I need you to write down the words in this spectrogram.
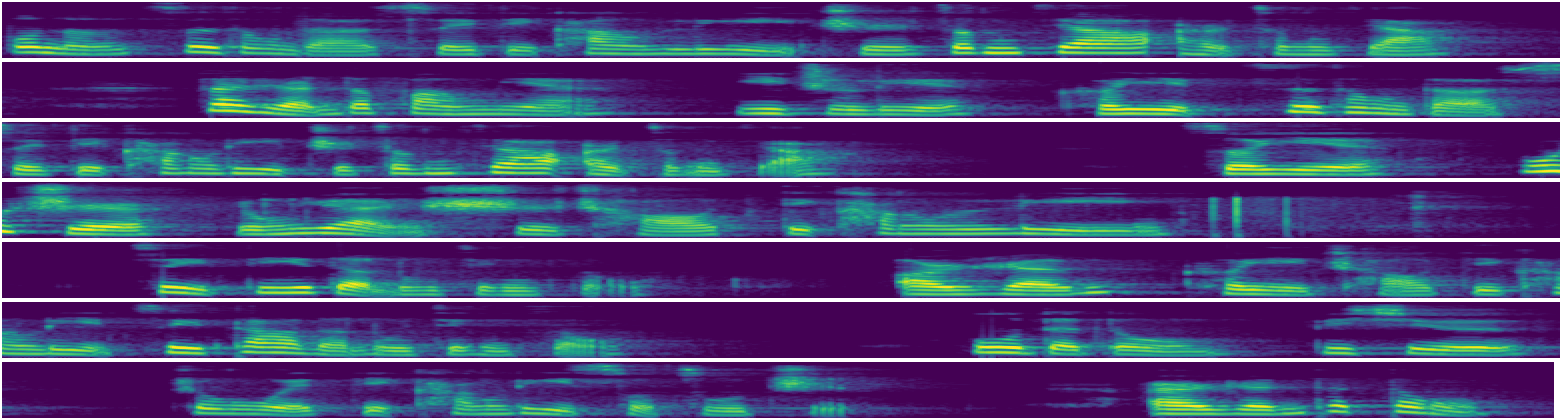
不能自动的随抵抗力之增加而增加，在人的方面，意志力可以自动的随抵抗力之增加而增加，所以物质永远是朝抵抗力最低的路径走，而人可以朝抵抗力最大的路径走。物的动必须终为抵抗力所阻止，而人的动。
